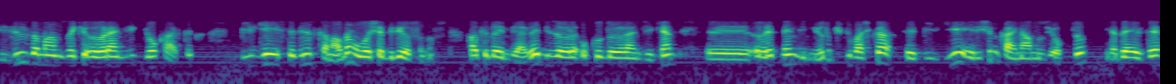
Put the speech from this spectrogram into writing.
bizim zamanımızdaki öğrencilik yok artık. Bilgiye istediğiniz kanaldan ulaşabiliyorsunuz. Hatırlayın Bilal Bey, biz öğre- okulda öğrenciyken e, öğretmen dinliyorduk. Çünkü başka e, bilgiye erişim kaynağımız yoktu. Ya da evde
